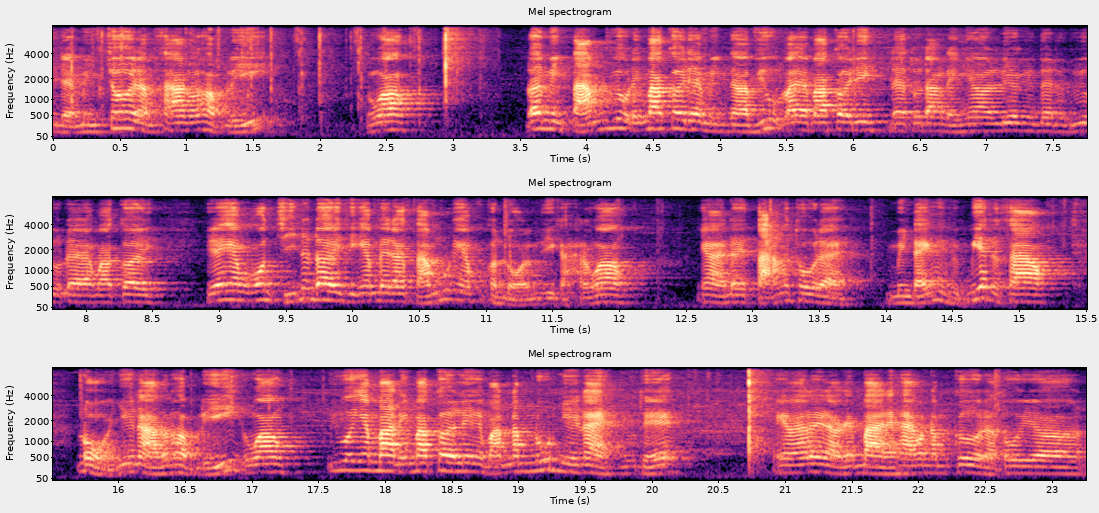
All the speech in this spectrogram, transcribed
Thì để mình chơi làm sao nó hợp lý. Đúng không? Đây mình tám ví dụ đánh ba cây đây mình à, ví dụ đây là ba cây đi. Đây tôi đang đánh uh, liêng đây ví dụ đây là ba cây. Thì anh em có con chín ở đây thì anh em đây đang tám nút anh em không cần đổi làm gì cả đúng không? Nhà đây tám thôi này. Mình đánh mình phải biết là sao. Đổi như nào nó hợp lý đúng không? Ví dụ anh em ba đánh ba cây lên cái bán năm nút như thế này như thế. Anh em đây là cái bài này hai con năm cơ là tôi ờ,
